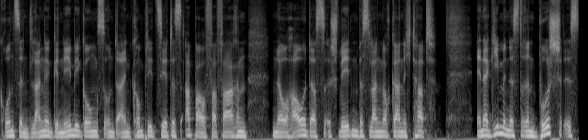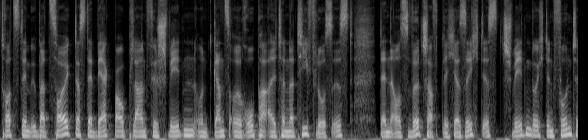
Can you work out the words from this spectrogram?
Grund sind lange Genehmigungs- und ein kompliziertes Abbauverfahren. Know-how, das Schweden bislang noch gar nicht hat. Energieministerin Busch ist trotzdem überzeugt, dass der Bergbauplan für Schweden und ganz Europa alternativlos ist, denn aus wirtschaftlicher Sicht ist Schweden durch den Fund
